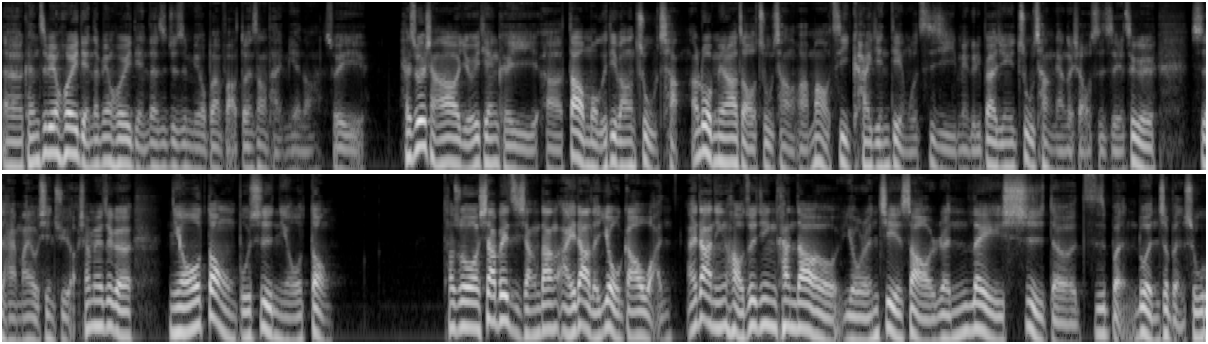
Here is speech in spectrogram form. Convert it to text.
呃，可能这边会一点，那边会一点，但是就是没有办法端上台面啊。所以还是会想要有一天可以呃到某个地方驻唱啊。如果没有人要找我驻唱的话，那我自己开一间店，我自己每个礼拜进去驻唱两个小时之类，这个是还蛮有兴趣的。下面这个牛洞不是牛洞。他说：“下辈子想当挨大的幼睾丸。”挨大您好，最近看到有人介绍《人类世的资本论》这本书，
